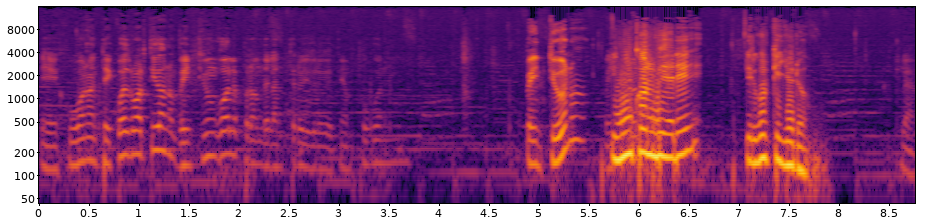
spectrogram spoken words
Eh, jugó 94 partidos, no, 21 goles, pero un delantero yo creo que tiene un poco en... ¿21? Y nunca olvidaré el gol que lloró, Claro.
